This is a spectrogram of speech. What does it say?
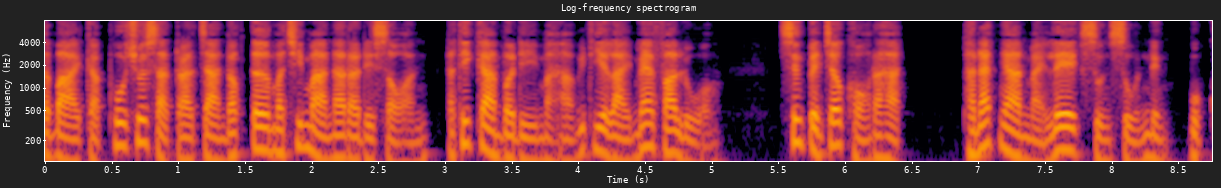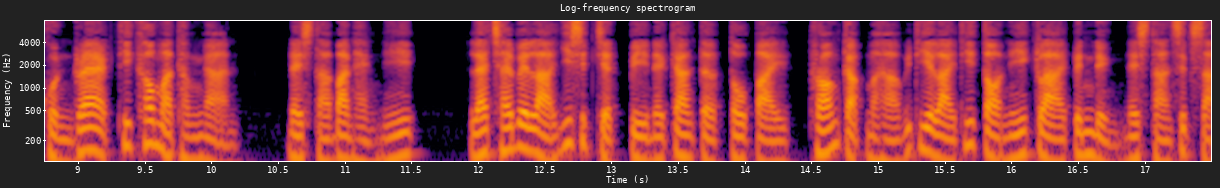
สบายๆกับผู้ช่วยศาสตราจารย์ดรมัชิมานาราดิศรอธิการบดีมหาวิทยาลัยแม่ฟ้าหลวง ซึ่งเป็นเจ้าของรหัส พนักงานหมายเลข 001 บุคคลแรกที่เข้ามาทำงาน ในสถาบันแห่งนี้ และใช้เวลา 27 ปีในการเติบโตไป พร้อมกับมหาวิทยาลัยที่ตอนนี้กลายเป็นหนึ่งในสถานศึกษา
